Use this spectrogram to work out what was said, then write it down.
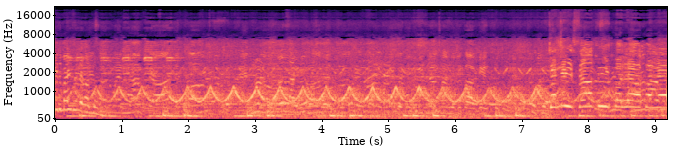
ਸ਼ਰਮਾ ਜੀ ਥੱਲੇ ਕਰ ਲਓ। ਚੰਨੀ ਸਾਹਿਬ ਦੀ ਬੱਲੇ ਬੱਲੇ।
